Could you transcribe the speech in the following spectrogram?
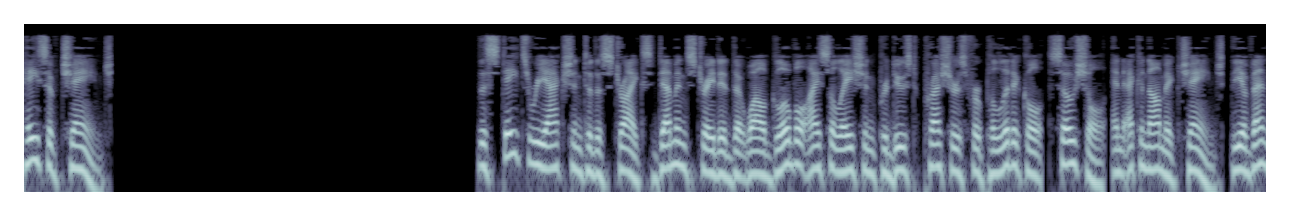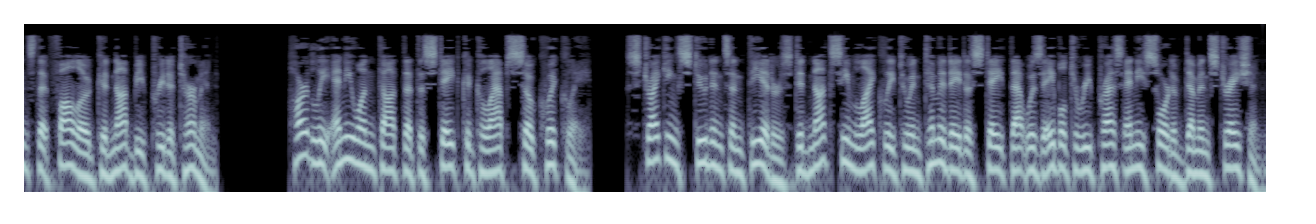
Pace of change The state's reaction to the strikes demonstrated that while global isolation produced pressures for political, social, and economic change, the events that followed could not be predetermined. Hardly anyone thought that the state could collapse so quickly. Striking students and theaters did not seem likely to intimidate a state that was able to repress any sort of demonstration.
